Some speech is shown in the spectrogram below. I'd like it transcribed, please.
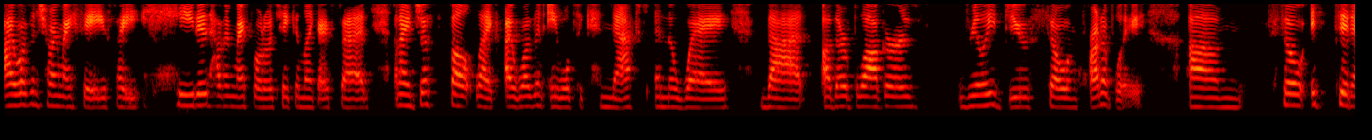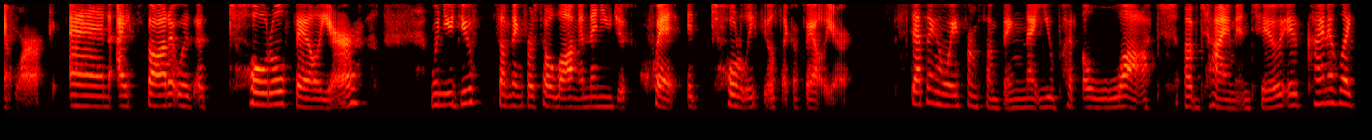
I wasn't showing my face. I hated having my photo taken, like I said. And I just felt like I wasn't able to connect in the way that other bloggers really do so incredibly. Um, so it didn't work. And I thought it was a total failure. When you do something for so long and then you just quit, it totally feels like a failure stepping away from something that you put a lot of time into is kind of like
